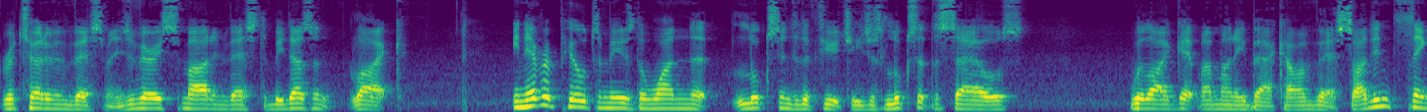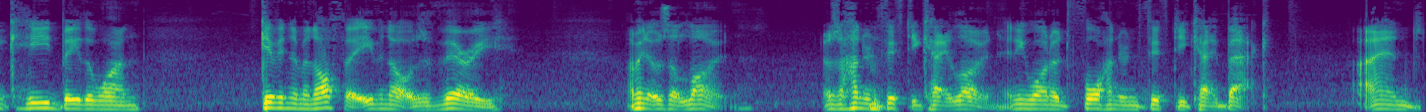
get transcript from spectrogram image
return of investment. He's a very smart investor, but he doesn't like. He never appealed to me as the one that looks into the future. He just looks at the sales. Will I get my money back? I'll invest. So I didn't think he'd be the one giving them an offer, even though it was very. I mean, it was a loan. It was a 150k loan, and he wanted 450k back, and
